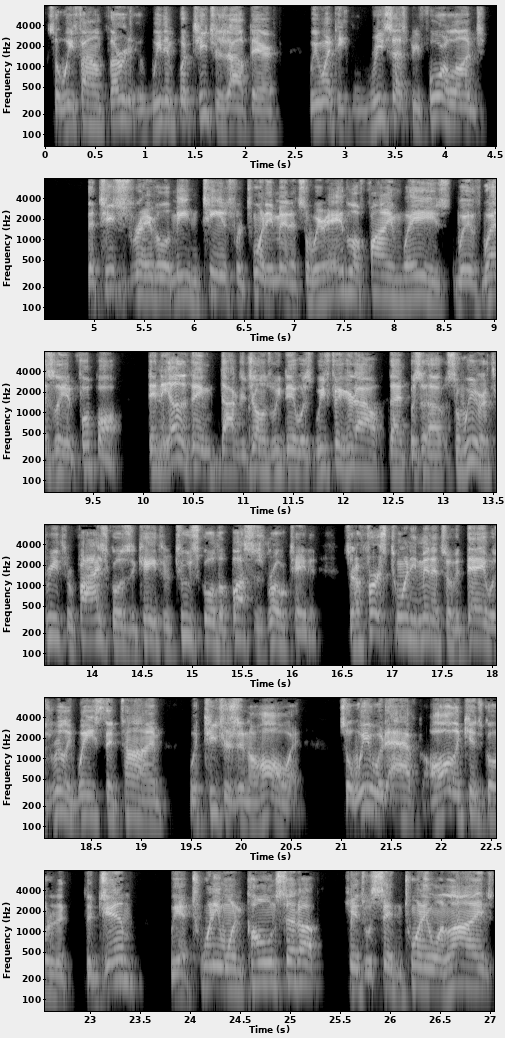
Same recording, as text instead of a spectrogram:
So we found 30. We didn't put teachers out there. We went to recess before lunch. The teachers were able to meet in teams for 20 minutes. So we were able to find ways with Wesleyan football. Then the other thing, Dr. Jones, we did was we figured out that was uh, so we were three through five schools, the K through two school, the buses rotated. So the first 20 minutes of a day was really wasted time with teachers in the hallway. So we would have all the kids go to the, the gym. We had 21 cones set up. Kids would sit in 21 lines.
